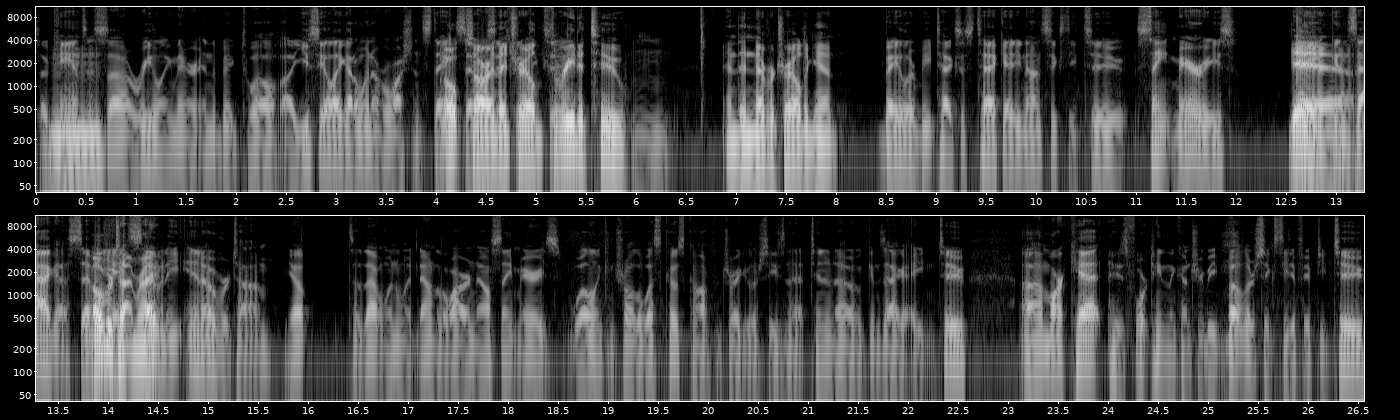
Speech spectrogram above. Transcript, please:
So Kansas Mm-hmm. uh, reeling there in the Big 12. Uh, UCLA got a win over Washington State. Oh, sorry, they 76-52. trailed three to two, Mm. and then never trailed again. Baylor beat Texas Tech 89-62. St. Mary's Yeah, beat Gonzaga 78 Overtime, right? 70 in overtime. Yep. So that one went down to the wire. Now St. Mary's well in control of the West Coast Conference regular season at 10 and 0. Gonzaga 8 and 2. Uh, Marquette, who's 14th in the country, beat Butler 60 to 52.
